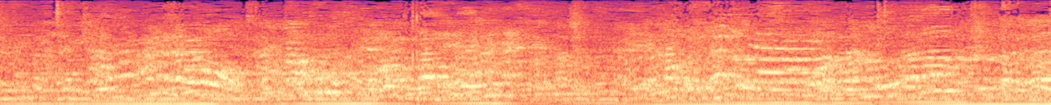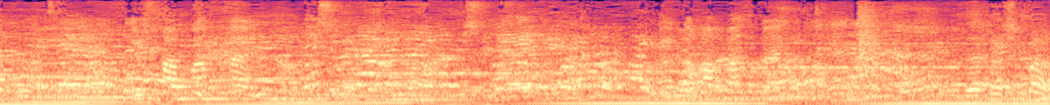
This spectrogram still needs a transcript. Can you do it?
יש זה חשמל.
